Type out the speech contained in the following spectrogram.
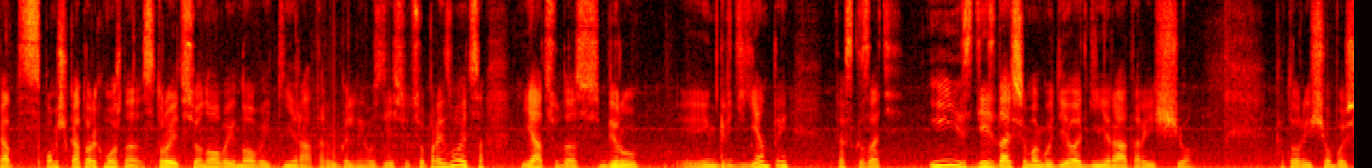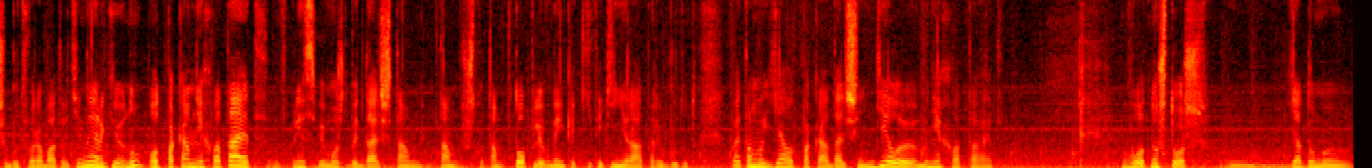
как, с помощью которых можно строить все новые и новые генераторы угольные. Вот здесь вот все производится. Я отсюда беру ингредиенты, так сказать. И здесь дальше могу делать генераторы еще которые еще больше будут вырабатывать энергию. Ну, вот пока мне хватает, в принципе, может быть, дальше там, там что там, топливные какие-то генераторы будут. Поэтому я вот пока дальше не делаю, мне хватает. Вот, ну что ж, я думаю,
